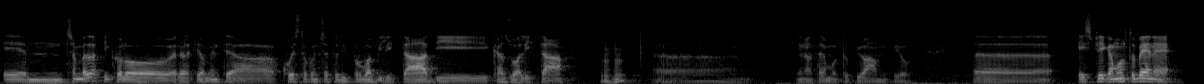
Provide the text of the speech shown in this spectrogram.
Ehm, c'è un bell'articolo relativamente a questo concetto di probabilità, di casualità, Mhm. eh, in realtà è molto più ampio. Eh, e spiega molto bene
